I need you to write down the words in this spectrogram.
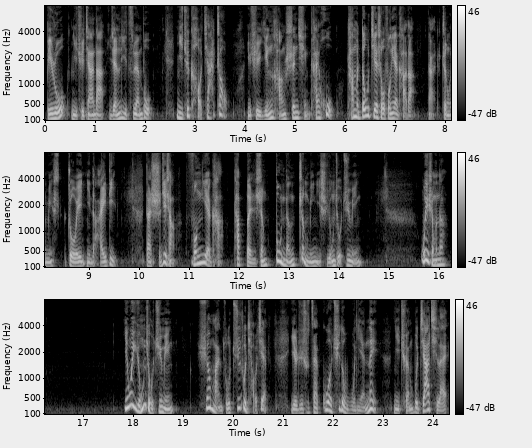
比如你去加拿大人力资源部，你去考驾照，你去银行申请开户，他们都接受枫叶卡的啊，证明作为你的 ID。但实际上，枫叶卡它本身不能证明你是永久居民。为什么呢？因为永久居民需要满足居住条件，也就是在过去的五年内。你全部加起来，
